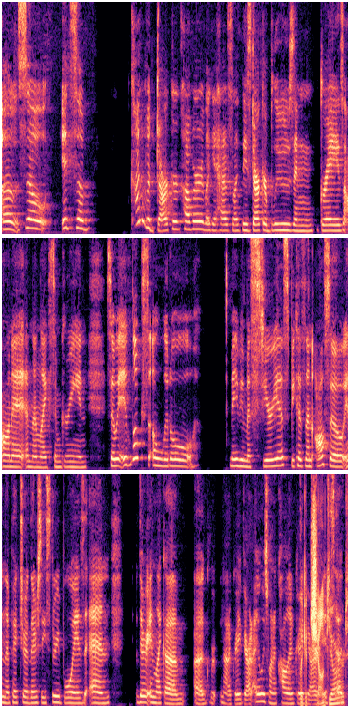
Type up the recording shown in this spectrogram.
Um, so it's a kind of a darker cover. Like it has like these darker blues and grays on it, and then like some green. So it looks a little maybe mysterious because then also in the picture there's these three boys and they're in like a, a not a graveyard. I always want to call it a graveyard. Like a junkyard.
